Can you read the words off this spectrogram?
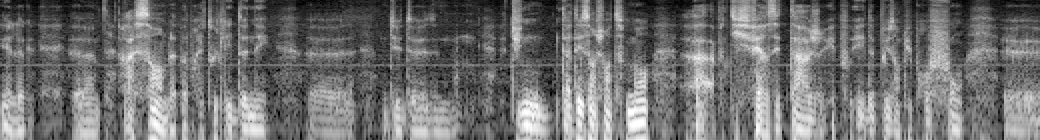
elle euh, rassemble à peu près toutes les données euh, d'un désenchantement à divers étages et, de plus en plus profond. Euh,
